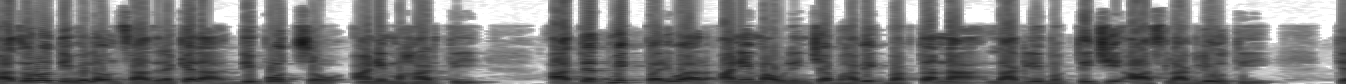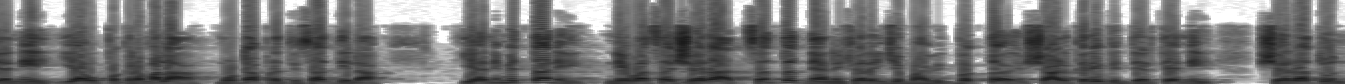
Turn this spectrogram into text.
हजारो दिवे लावून साजरा केला दीपोत्सव आणि महाआरती. आध्यात्मिक परिवार आणि माऊलींच्या भाविक भक्तांना लागली भक्तीची आस लागली होती. त्यांनी या उपक्रमाला मोठा प्रतिसाद दिला. या निमित्ताने नेवासा शहरात संत ज्ञानेश्वरांचे भाविक भक्त शाळकरी विद्यार्थ्यांनी शहरातून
